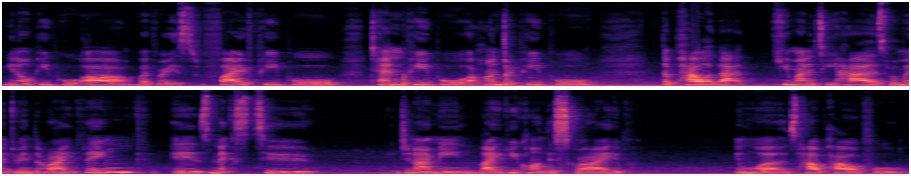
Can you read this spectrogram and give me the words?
You know, people are, whether it's five people, 10 people, a 100 people, the power that humanity has when we're doing the right thing is next to, do you know what I mean? Like, you can't describe in words how powerful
